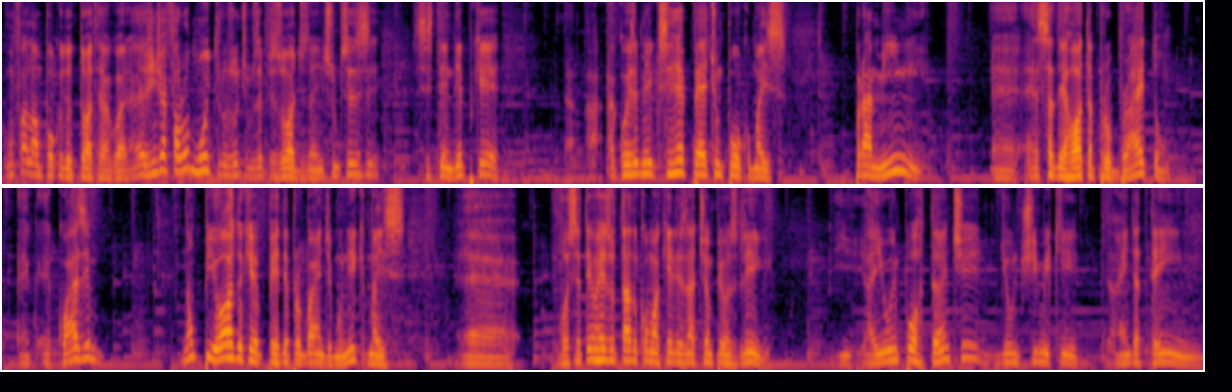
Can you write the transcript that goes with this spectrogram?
vamos falar um pouco do Tottenham agora. A gente já falou muito nos últimos episódios, né? A gente não precisa se, se estender porque a, a coisa meio que se repete um pouco, mas para mim, é, essa derrota pro Brighton é, é, quase não pior do que perder pro Bayern de Munique, mas é, você tem um resultado como aqueles na Champions League. E aí o importante de um time que ainda tem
